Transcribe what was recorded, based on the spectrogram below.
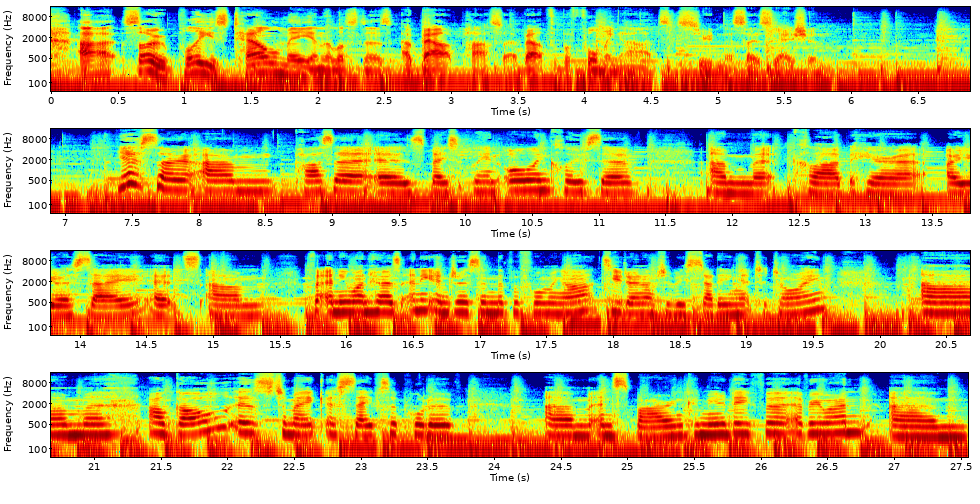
Uh, so please tell me and the listeners about PASA, about the Performing Arts Student Association. Yeah, so um, PASA is basically an all inclusive um, club here at OUSA. It's um, for anyone who has any interest in the performing arts. You don't have to be studying it to join. Um, our goal is to make a safe, supportive, um, inspiring community for everyone. Um,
